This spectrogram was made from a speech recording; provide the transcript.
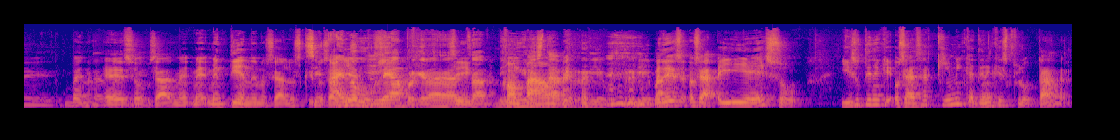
me- bueno, me- eso, o sea, me, me, me entienden, o sea, los que Sí, los ahí lo googlean porque era, Sí, está, compound. O sea, y eso, y eso tiene que, o sea, esa química tiene que explotar.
